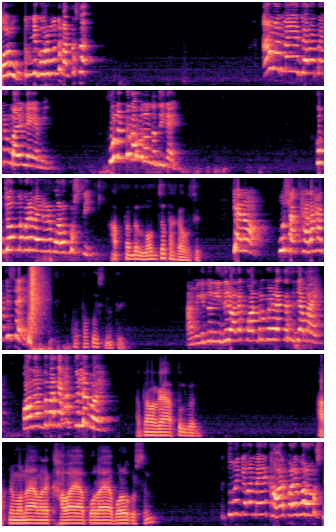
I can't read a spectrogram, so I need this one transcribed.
গরু? তুমি যে গরুর মতো মারতেছ। আমার মায়ের জন্ম বাইরে মারি নাই আমি। ফুলের টাকা পর্যন্ত দিই নাই। খুব যত্ন করে মায়ের বড় করছি। আপনাদের লজ্জা থাকা উচিত কেন পোশাক ছাড়া হাঁটতেছে কথা কইস না তুই। আমি কিন্তু নিজের অনেক কন্ট্রোল করে রাখতেছি জামাই। কদম তোমার গায়ে হাত তুললে বই আপনি আমার গায়ে হাত তুলবেন। আপনি মনে হয় আমার খাওয়ায়া পড়ায়া বড় করছেন। তুমি কি আমার মায়ের খাওয়ার পরে বড় করছ?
